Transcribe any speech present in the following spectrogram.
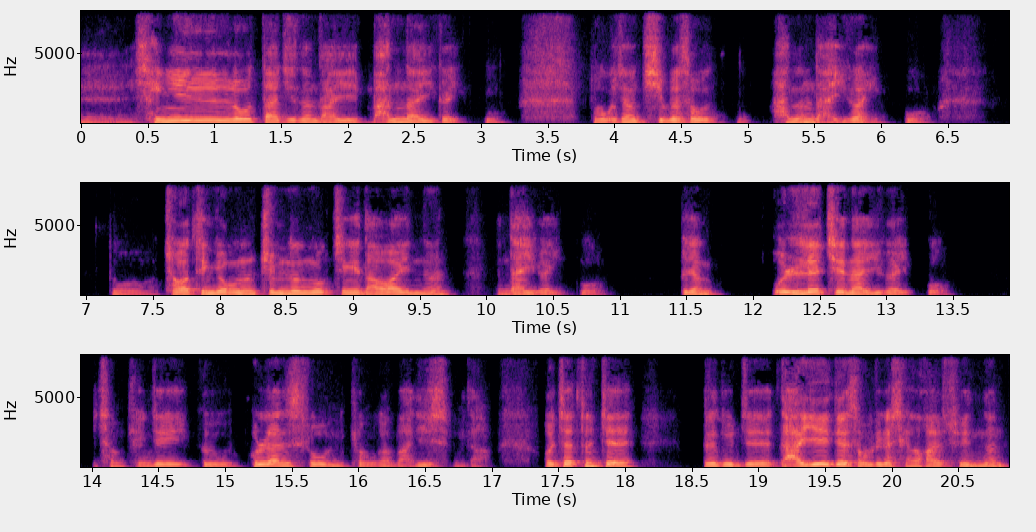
예, 생일로 따지는 나이 만 나이가 있고 또 그냥 집에서 하는 나이가 있고 또 저 같은 경우는 주민등록증에 나와 있는 나이가 있고 그냥 원래 제 나이가 있고 참 굉장히 그 혼란스러운 경우가 많이 있습니다. 어쨌든 이제 그래도 이제 나이에 대해서 우리가 생각할 수 있는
